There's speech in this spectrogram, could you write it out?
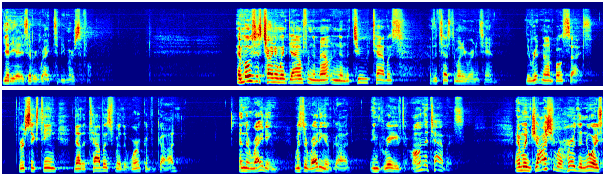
Yet he has every right to be merciful. And Moses turned and went down from the mountain, and the two tablets of the testimony were in his hand. They're written on both sides. Verse 16 Now the tablets were the work of God, and the writing was the writing of God engraved on the tablets. And when Joshua heard the noise,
